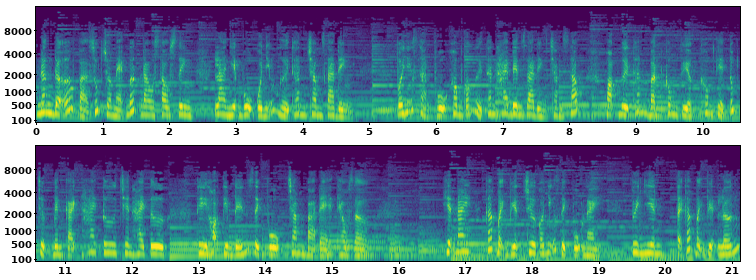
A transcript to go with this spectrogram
nâng đỡ và giúp cho mẹ bớt đau sau sinh là nhiệm vụ của những người thân trong gia đình. Với những sản phụ không có người thân hai bên gia đình chăm sóc hoặc người thân bận công việc không thể túc trực bên cạnh 24 trên 24 thì họ tìm đến dịch vụ chăm bà đẻ theo giờ. Hiện nay, các bệnh viện chưa có những dịch vụ này. Tuy nhiên, tại các bệnh viện lớn,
